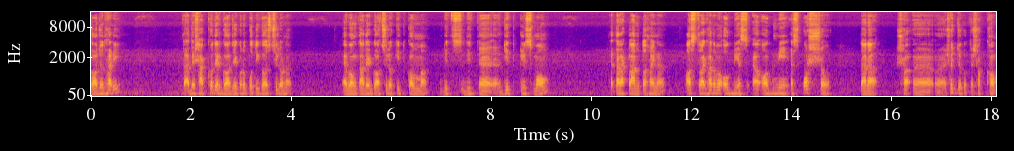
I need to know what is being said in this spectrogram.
গজধারী, তাদের সাক্ষ্যদের গজে কোনো প্রতিগজ ছিল না। এবং তাদের গজ ছিল কীটকর্মা জিত ক্লিসমম তারা ক্লান্ত হয় না। অস্ত্রাঘাত এবং অগ্নি অগ্নি স্পর্শ তারা সহ্য করতে সক্ষম।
